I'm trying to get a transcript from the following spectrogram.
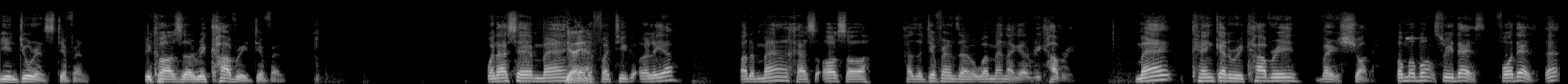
endurance different, because the recovery different. When I say men yeah, get yeah. fatigue earlier, but man has also has a difference than women that get recovery. Men can get recovery very short, boom, boom, boom, three days, four days, then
